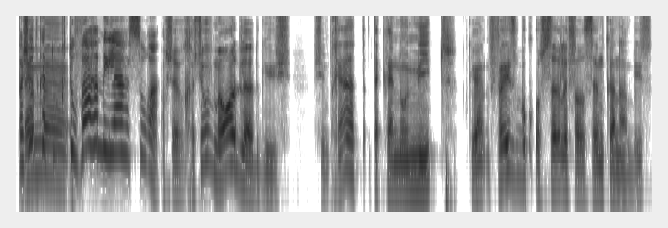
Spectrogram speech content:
פשוט הם, כתוב- אה, כתובה המילה אסורה. עכשיו, חשוב מאוד להדגיש שמבחינה תקנונית, כן, פייסבוק אוסר לפרסם קנאביס,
